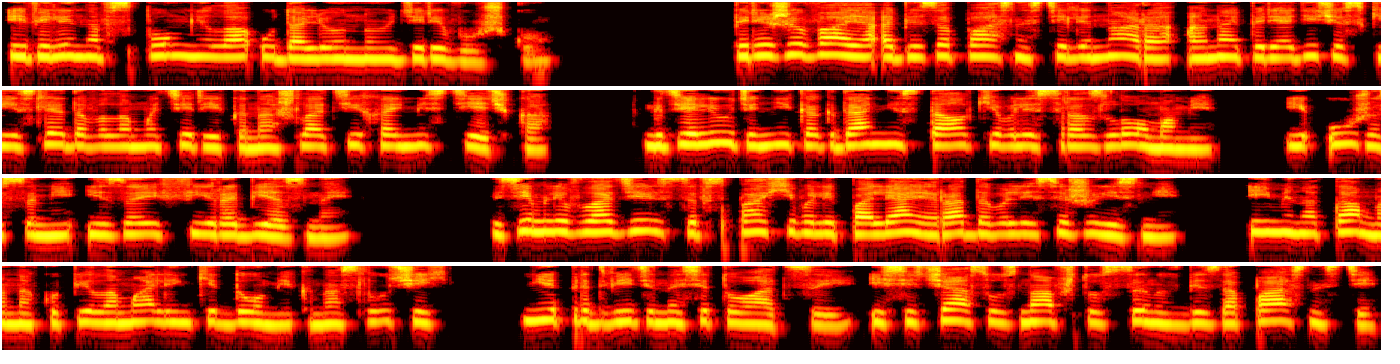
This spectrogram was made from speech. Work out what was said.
Эвелина вспомнила удаленную деревушку. Переживая о безопасности Ленара, она периодически исследовала материк и нашла тихое местечко, где люди никогда не сталкивались с разломами и ужасами из-за эфира бездны. Землевладельцы вспахивали поля и радовались жизни. Именно там она купила маленький домик на случай непредвиденной ситуации, и сейчас, узнав, что сын в безопасности,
